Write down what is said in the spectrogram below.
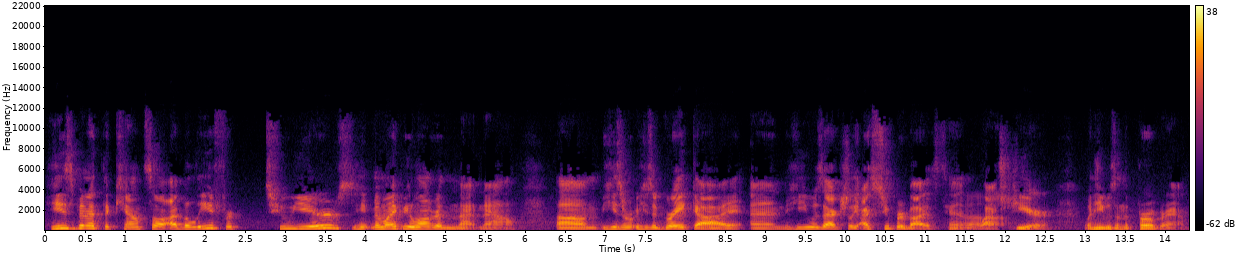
He's been at the council, I believe, for two years. He, it might be longer than that now. Um, he's a he's a great guy, and he was actually I supervised him oh, last wow. year when he was in the program.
